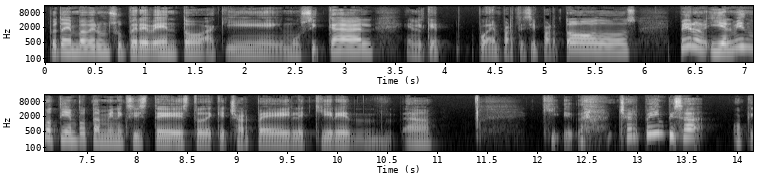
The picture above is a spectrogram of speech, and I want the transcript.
pero también va a haber un super evento aquí musical en el que pueden participar todos, pero y al mismo tiempo también existe esto de que Charpey le quiere... Uh, Charpey empieza, ok,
